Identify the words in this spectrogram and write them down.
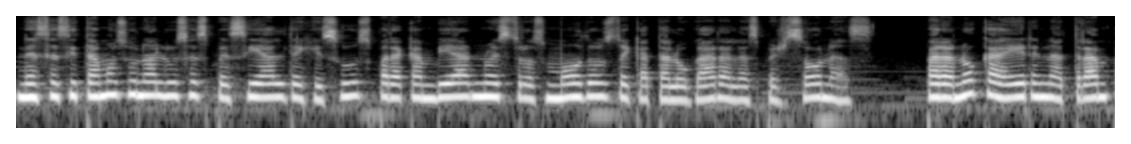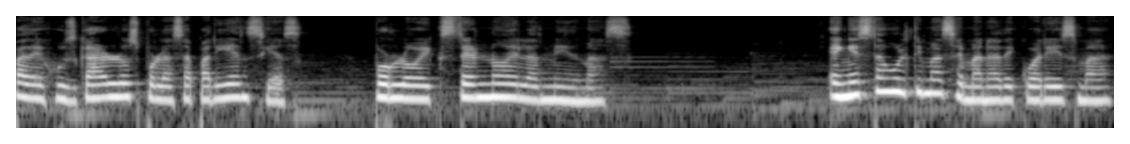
Necesitamos una luz especial de Jesús para cambiar nuestros modos de catalogar a las personas, para no caer en la trampa de juzgarlos por las apariencias, por lo externo de las mismas. En esta última semana de Cuaresma,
